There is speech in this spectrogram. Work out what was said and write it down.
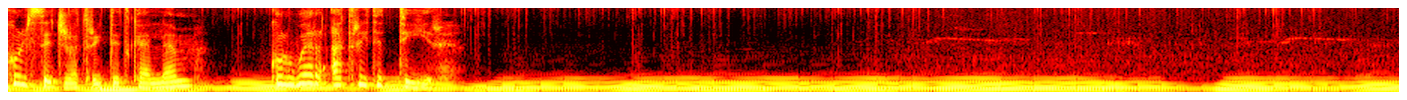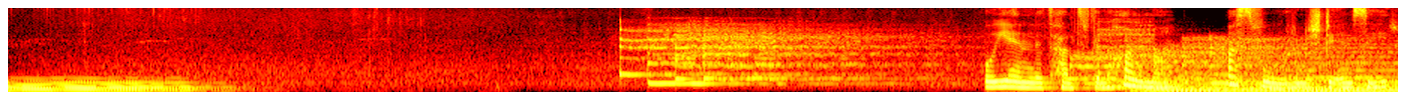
Kull siġra trid titkellem, kull werqa trid ittir. U jien li dħalt f'dil-ħolma, għasfur nixtieq insir.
